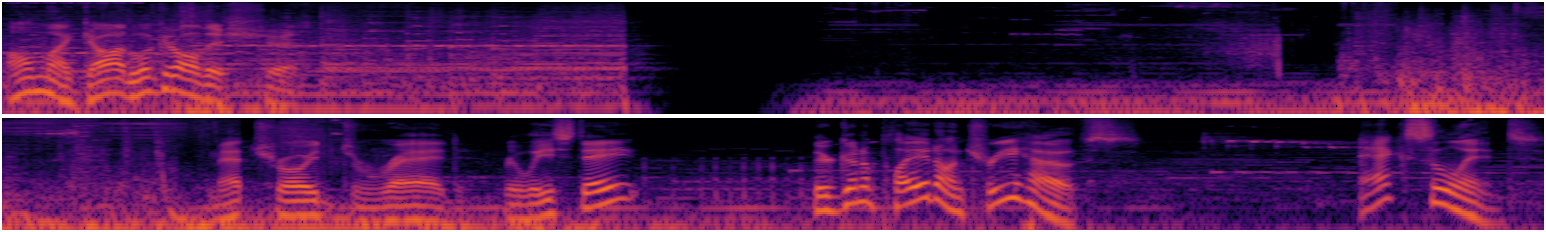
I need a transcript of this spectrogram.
Oh my god, look at all this shit. Metroid Dread. Release date? They're gonna play it on Treehouse. Excellent.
